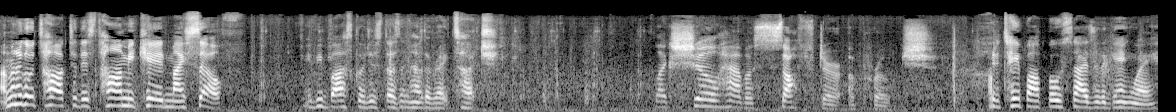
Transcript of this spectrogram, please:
I'm gonna go talk to this Tommy kid myself. Maybe Bosco just doesn't have the right touch. Like she'll have a softer approach. I'm gonna tape off both sides of the gangway.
